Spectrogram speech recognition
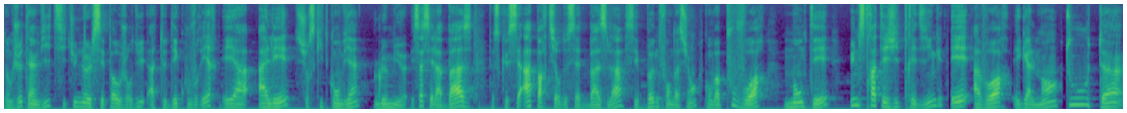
Donc je t'invite, si tu ne le sais pas aujourd'hui, à te découvrir et à aller sur ce qui te convient le mieux. Et ça c'est la base, parce que c'est à partir de cette base-là, ces bonnes fondations, qu'on va pouvoir monter une stratégie de trading et avoir également tout un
